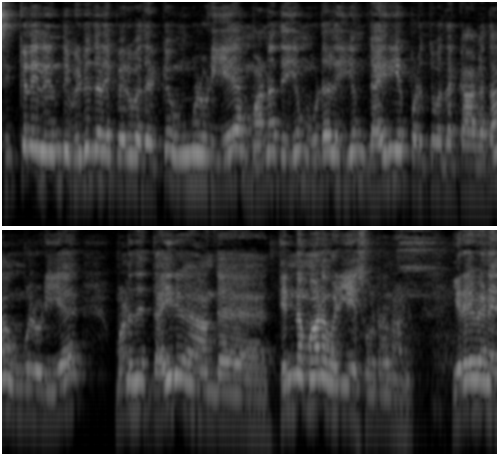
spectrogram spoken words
சிக்கலிலிருந்து விடுதலை பெறுவதற்கு உங்களுடைய மனதையும் உடலையும் தைரியப்படுத்துவதற்காக தான் உங்களுடைய மனது தைரிய அந்த திண்ணமான வழியை சொல்கிறேன் நான். இறைவனை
